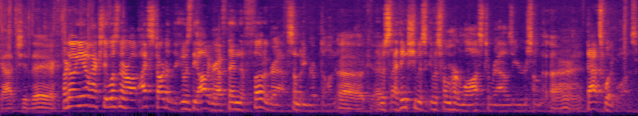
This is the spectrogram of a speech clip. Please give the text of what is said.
Got you there. Or no, you know, actually, it wasn't her. I started. It was the autograph. Then the photograph somebody ripped on it. Oh, okay. It was. I think she was. It was from her loss to Rousey or something. All right. That's what it was.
